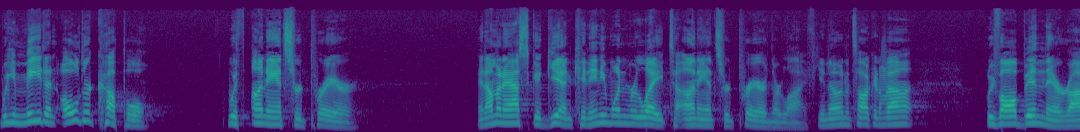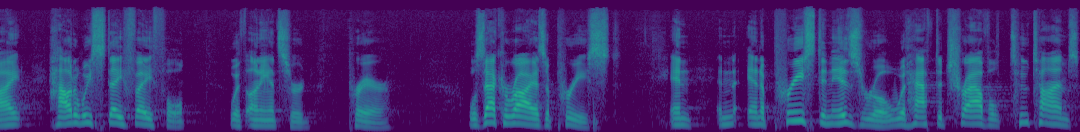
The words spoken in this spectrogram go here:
we meet an older couple with unanswered prayer. And I'm going to ask again can anyone relate to unanswered prayer in their life? You know what I'm talking about? We've all been there, right? How do we stay faithful with unanswered prayer? Well, Zechariah is a priest. And, and, and a priest in Israel would have to travel two times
